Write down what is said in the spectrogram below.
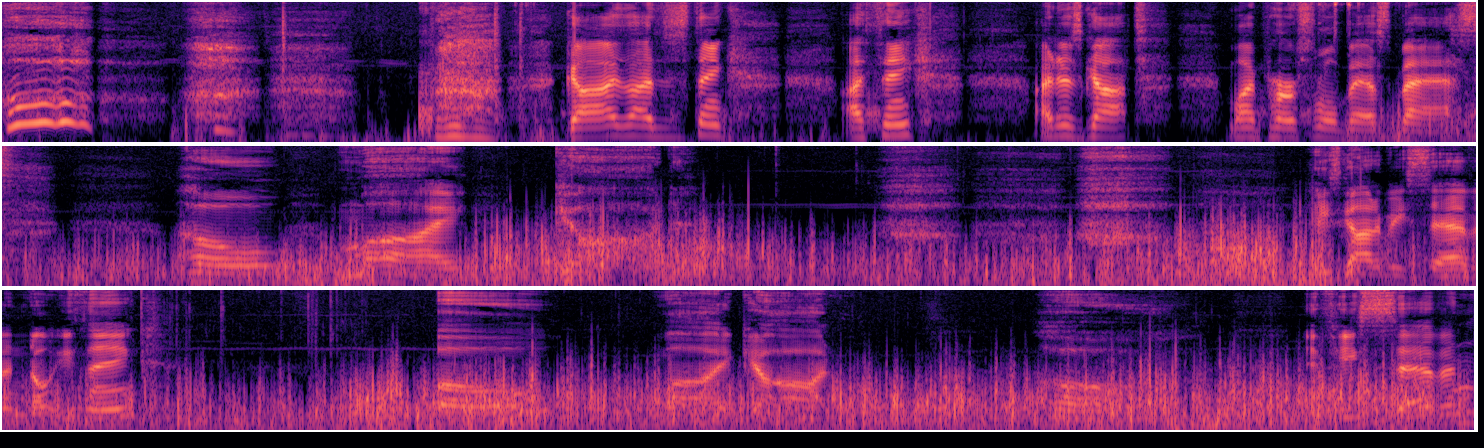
Guys, I just think, I think I just got my personal best bass. Oh my god. He's got to be seven, don't you think? Oh my God. Oh, if he's seven,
